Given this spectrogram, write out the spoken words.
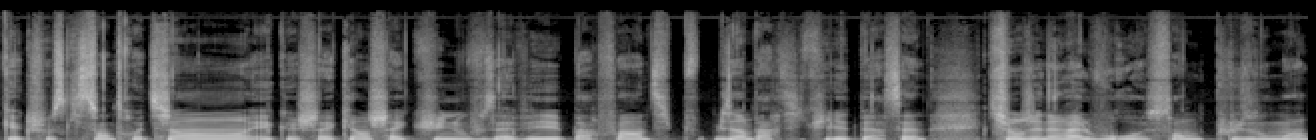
quelque chose qui s'entretient et que chacun, chacune, vous avez parfois un type bien particulier de personnes qui en général vous ressemblent plus ou moins.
